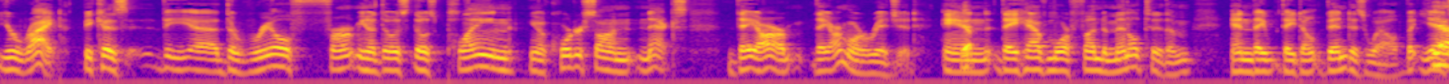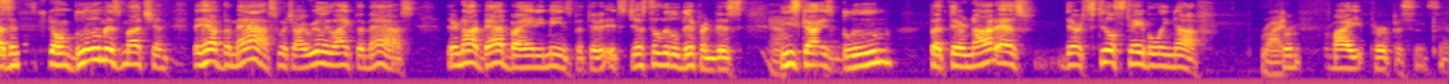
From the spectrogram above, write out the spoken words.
you're right because the uh, the real firm, you know, those those plain, you know, quarter sawn necks, they are they are more rigid and yep. they have more fundamental to them and they they don't bend as well. But yes, yeah, the necks don't bloom as much, and they have the mass, which I really like the mass. They're not bad by any means, but it's just a little different. This yeah. these guys bloom, but they're not as they're still stable enough right. For, for my purposes yeah.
